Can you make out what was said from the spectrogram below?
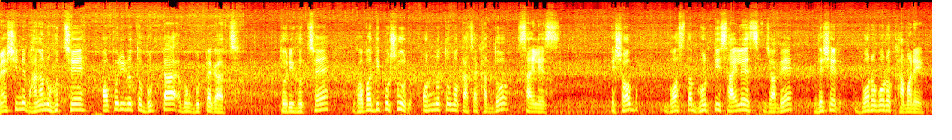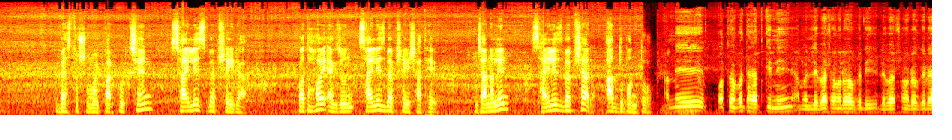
মেশিনে ভাঙানো হচ্ছে অপরিণত ভুট্টা এবং ভুট্টা গাছ। তৈরি হচ্ছে গবাদি পশুর অন্যতম কাঁচা খাদ্য সাইলেস। এসব বস্তা ভর্তি সাইলেস যাবে দেশের বড় বড় খামারে। ব্যস্ত সময় পার করছেন সাইলেস ব্যবসায়ীরা। কথা হয় একজন সাইলেস ব্যবসায়ীর সাথে। জানালেন সাইলেস ব্যবসার আদ্যপান্ত। আমি প্রথমে ভুট্টা খাত কিনি, আমি লেবার সংগ্রহ করি। লেবার সংগ্রহ করে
